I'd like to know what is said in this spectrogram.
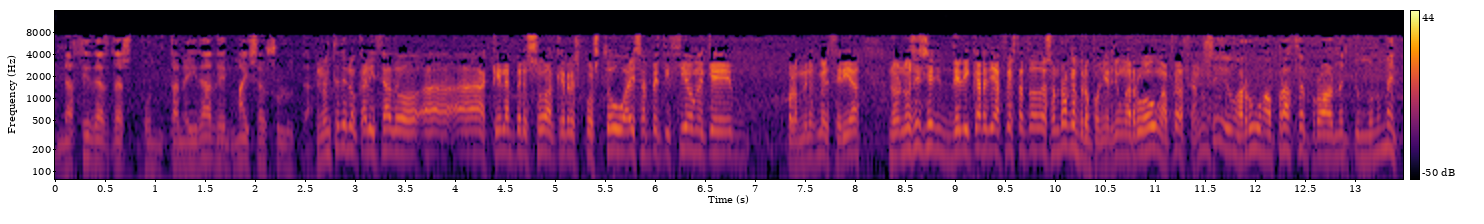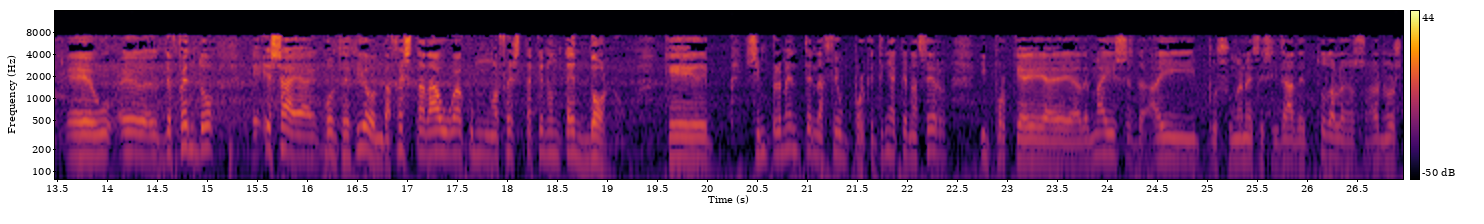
nacidas da espontaneidade máis absoluta. Non te localizado a, a aquela persoa que respostou a esa petición e que polo menos merecería, non, non sei se dedicarlle a festa toda a San Roque, pero poñerlle unha rúa ou unha praza, non? Sí, unha rúa, unha praza, probablemente un monumento. Eh, eu eh, defendo esa eh, concepción da festa da auga como unha festa que non ten dono que simplemente naceu porque tiña que nacer e porque eh, ademais hai pois, unha necesidade todas as anos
